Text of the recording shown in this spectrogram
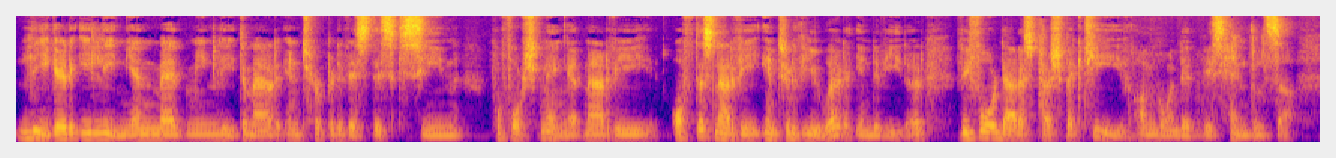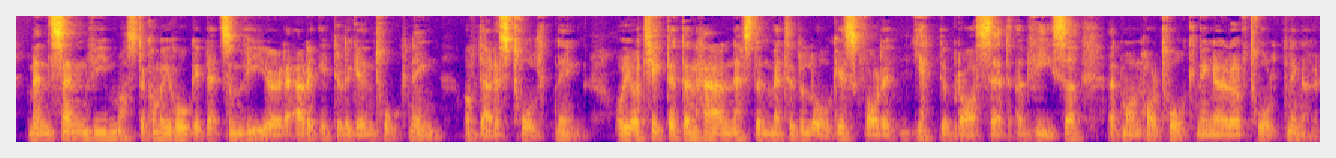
ligger i linjen med min lite mer interpretivistisk syn på forskning. Att när vi, oftast när vi intervjuar individer, vi får deras perspektiv angående en viss händelse. Men sen vi måste komma ihåg att det som vi gör är ytterligare en tolkning av deras tolkning. Och jag tyckte att den här nästan metodologiskt var ett jättebra sätt att visa att man har tolkningar av tolkningar.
